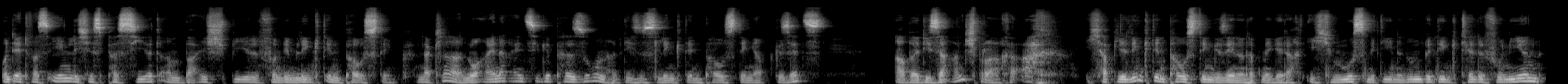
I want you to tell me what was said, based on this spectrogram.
Und etwas Ähnliches passiert am Beispiel von dem LinkedIn-Posting. Na klar, nur eine einzige Person hat dieses LinkedIn-Posting abgesetzt. Aber diese Ansprache, ach, ich habe hier LinkedIn-Posting gesehen und habe mir gedacht, ich muss mit Ihnen unbedingt telefonieren.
